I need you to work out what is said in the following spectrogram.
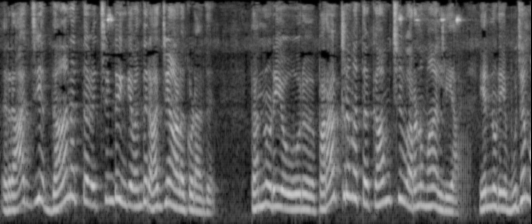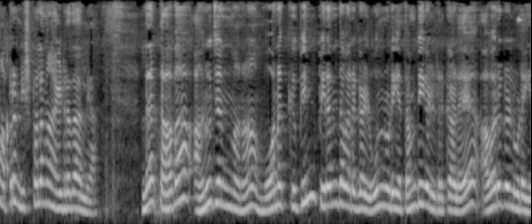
ராஜ்ய தானத்தை வச்சுட்டு இங்க வந்து ராஜ்யம் ஆளக்கூடாது. தன்னுடைய ஒரு பராக்கிரமத்தை காமிச்சு வரணுமா இல்லையா? என்னுடைய புஜம் அப்புறம் நிஷ்பலமா ஆயிடுறதா இல்லையா? இல்ல தவ அனுஜன்மனா உனக்கு பின் பிறந்தவர்கள் உன்னுடைய தம்பிகள் இருக்காளே அவர்களுடைய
